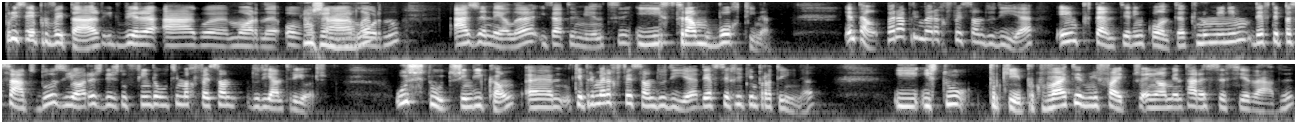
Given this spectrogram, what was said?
Por isso é aproveitar e beber a água morna ou à chá morno à janela, exatamente, e isso será uma boa rotina. Então, para a primeira refeição do dia, é importante ter em conta que, no mínimo, deve ter passado 12 horas desde o fim da última refeição do dia anterior. Os estudos indicam um, que a primeira refeição do dia deve ser rica em proteína. E isto porquê? Porque vai ter um efeito em aumentar a saciedade,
